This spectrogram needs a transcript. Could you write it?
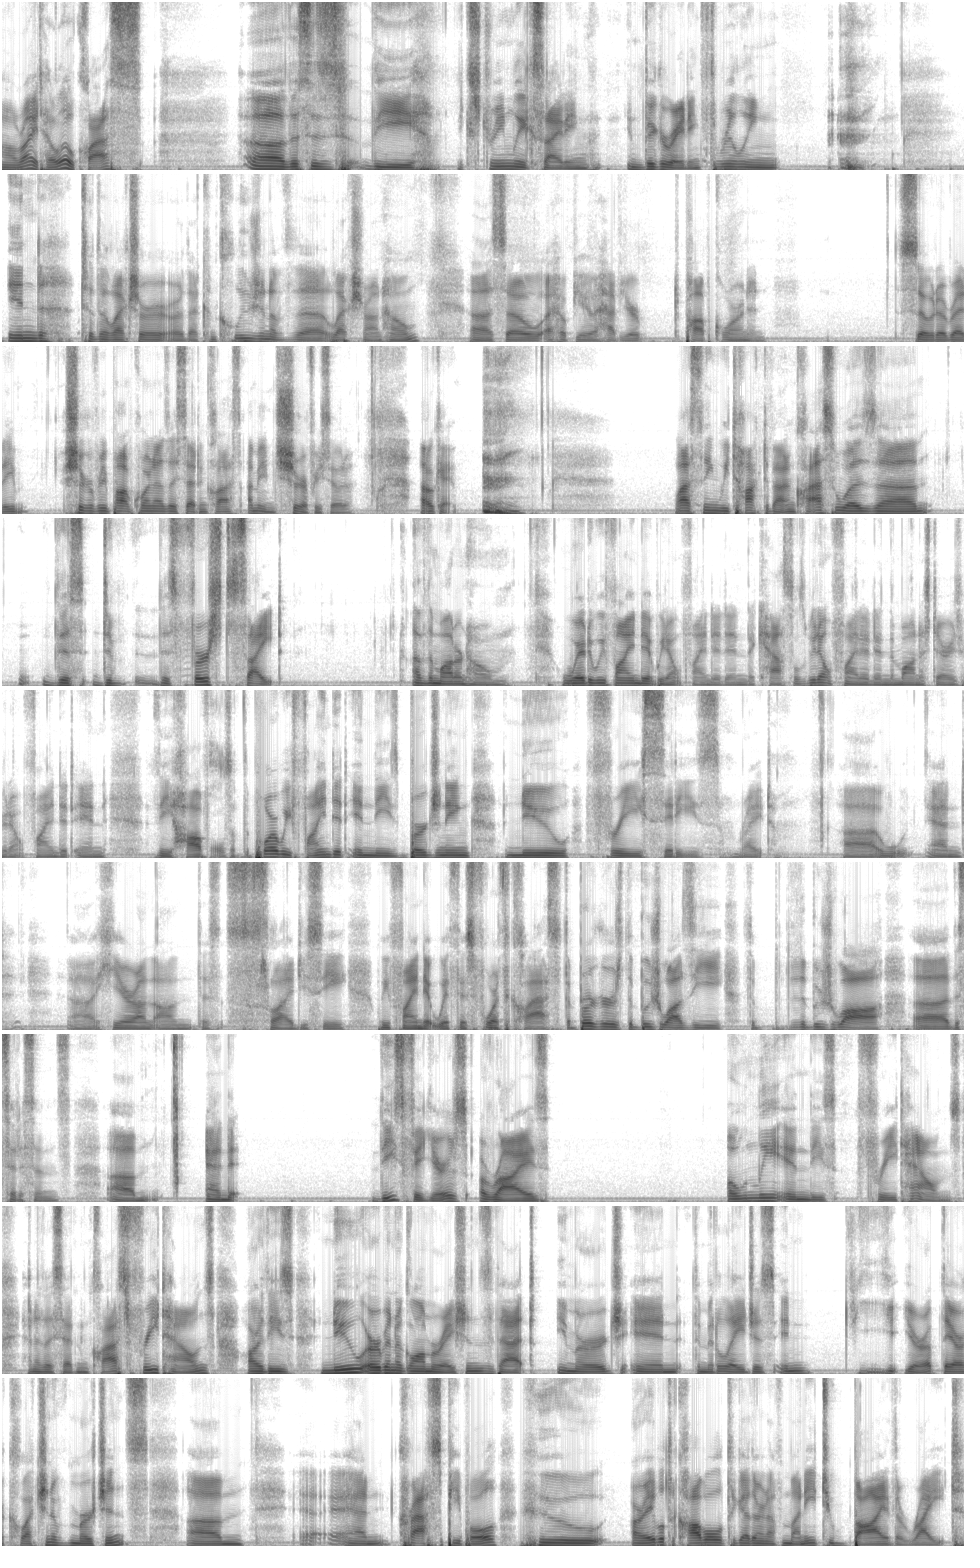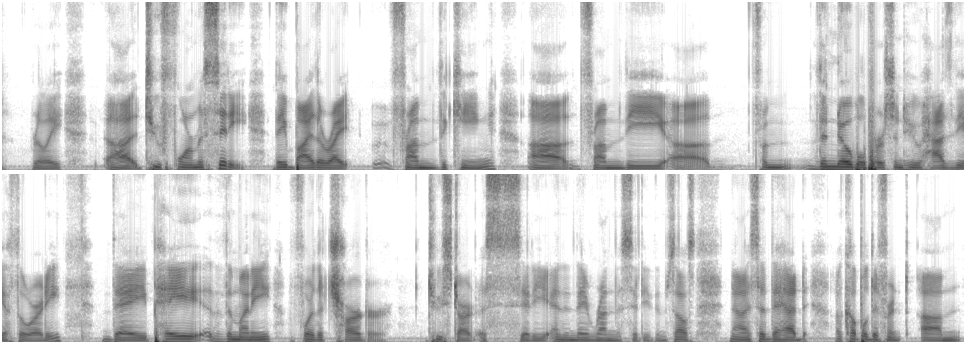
All right, hello class. Uh, this is the extremely exciting, invigorating, thrilling end to the lecture or the conclusion of the lecture on home. Uh, so I hope you have your popcorn and soda ready. Sugar-free popcorn, as I said in class. I mean, sugar-free soda. Okay. Last thing we talked about in class was. Uh, this this first site of the modern home where do we find it? We don't find it in the castles. We don't find it in the monasteries. We don't find it in the hovels of the poor. We find it in these burgeoning new free cities right? Uh, and uh, here on, on this slide you see we find it with this fourth class the burghers the bourgeoisie the, the bourgeois uh, the citizens um, and these figures arise only in these free towns. And as I said in class, free towns are these new urban agglomerations that emerge in the Middle Ages in Europe. They are a collection of merchants um, and craftspeople who are able to cobble together enough money to buy the right, really, uh, to form a city. They buy the right from the king, uh, from the uh, from the noble person who has the authority. They pay the money for the charter to start a city, and then they run the city themselves. Now, I said they had a couple different um,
